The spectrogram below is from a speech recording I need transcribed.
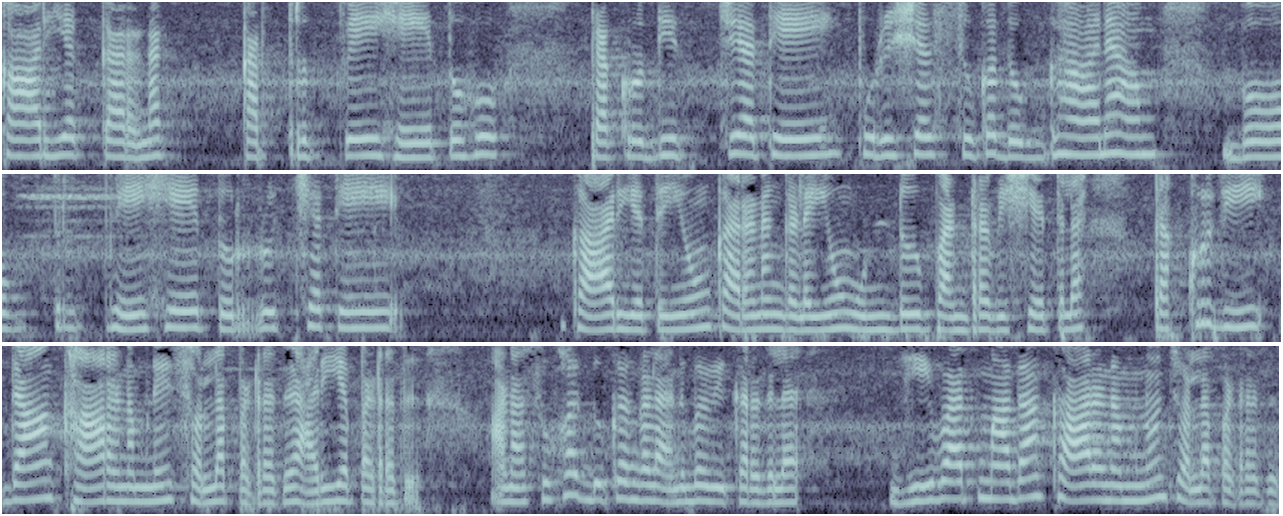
कार्यकरणकर्तृत्वे हेतुः प्रकृतिच्यते पुरुषसुखदुःखानां भोक्तृत्वे हेतुरुच्यते காரியத்தையும் கரணங்களையும் உண்டு பண்ணுற விஷயத்தில் பிரகிருதி தான் காரணம்னு சொல்லப்படுறது அறியப்படுறது. ஆனால் சுக துக்கங்களை அனுபவிக்கிறதுல ஜீவாத்மா தான் காரணம்னு சொல்லப்படுறது.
